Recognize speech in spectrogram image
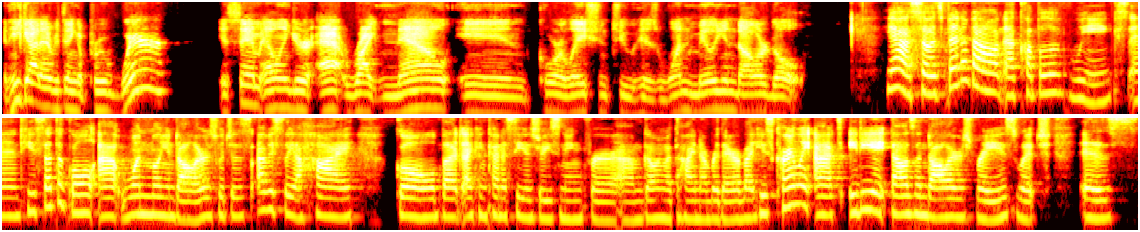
and he got everything approved. Where is Sam Ehlinger at right now in correlation to his $1 million goal? Yeah, so it's been about a couple of weeks, and he set the goal at $1 million, which is obviously a high goal, but I can kind of see his reasoning for um, going with the high number there. But he's currently at $88,000 raised, which is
